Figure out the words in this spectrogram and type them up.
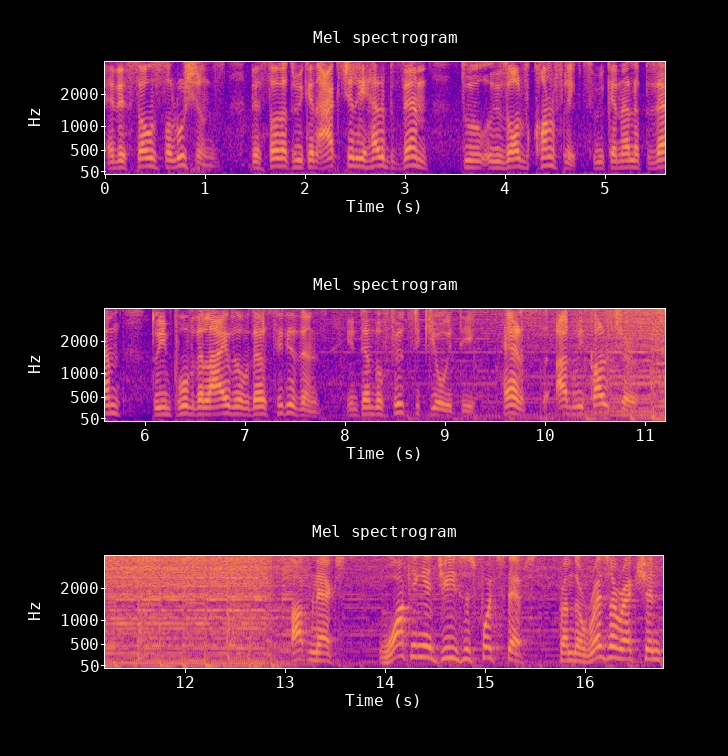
and they saw solutions. They saw that we can actually help them to resolve conflicts. We can help them to improve the lives of their citizens in terms of food security, health, agriculture. Up next, walking in Jesus' footsteps from the resurrection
